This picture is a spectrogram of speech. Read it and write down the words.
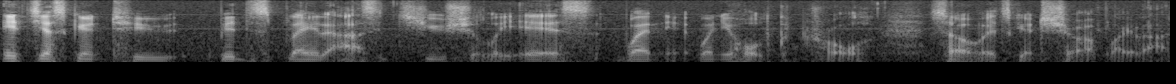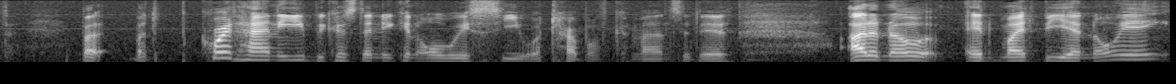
it's just going to be displayed as it usually is when when you hold control. So it's going to show up like that. But but quite handy because then you can always see what type of commands it is. I don't know. It might be annoying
